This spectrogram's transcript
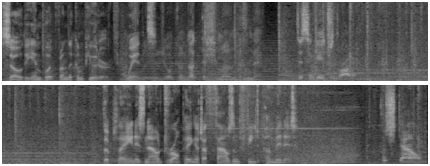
So the input from the computer wins. Disengage throttle. The plane is now dropping at a thousand feet per minute. Push down.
